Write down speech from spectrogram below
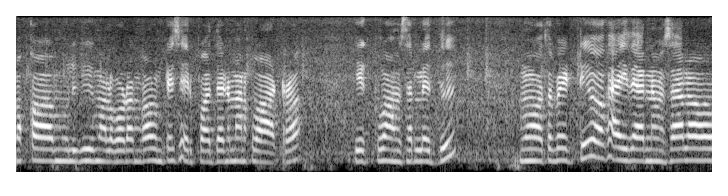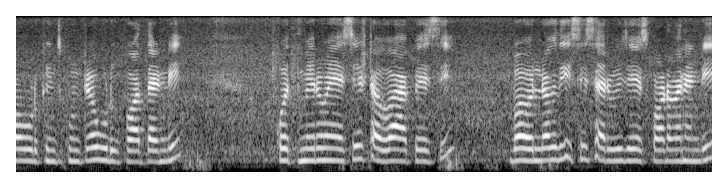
ముక్క ములిగి మొలగడంగా ఉంటే సరిపోద్దండి మనకు వాటర్. ఎక్కువ అవసరం లేదు. మూత పెట్టి ఒక ఐదారు నిమిషాలు ఉడికించుకుంటే ఉడికిపోద్దండి. కొత్తిమీర వేసి స్టవ్ ఆపేసి బౌల్లోకి తీసి సర్వ్ చేసుకోవడమేనండి.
